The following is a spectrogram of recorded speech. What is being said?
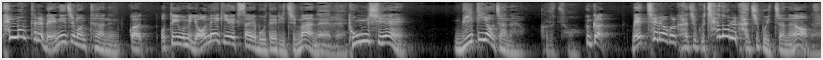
탤런트를 매니지먼트하는 그러니까 어떻게 보면 연예 기획사의 모델이지만 네, 네. 동시에 미디어잖아요. 그렇죠. 그러니까 매체력을 가지고 채널을 가지고 있잖아요. 네, 네.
